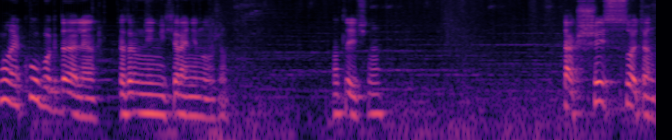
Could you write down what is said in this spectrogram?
Ой, кубок дали, который мне ни хера не нужен. Отлично. Так, шесть сотен.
